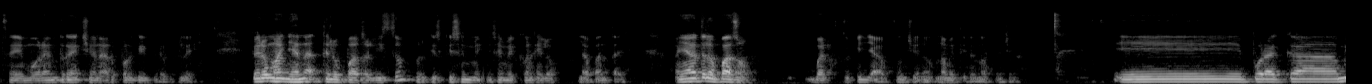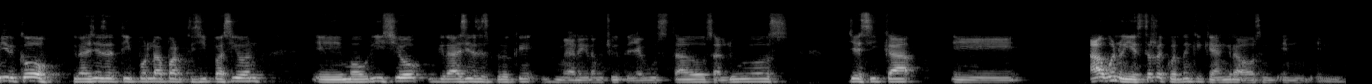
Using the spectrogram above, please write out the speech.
se demora en reaccionar porque creo que le... Pero mañana te lo paso, ¿listo? Porque es que se me, se me congeló la pantalla. Mañana te lo paso. Bueno, creo que ya funcionó. No, mentira, no funcionó. Eh, por acá, Mirko, gracias a ti por la participación. Eh, Mauricio, gracias. Espero que me alegra mucho que te haya gustado. Saludos. Jessica. Eh, ah, bueno, y estos recuerden que quedan grabados en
